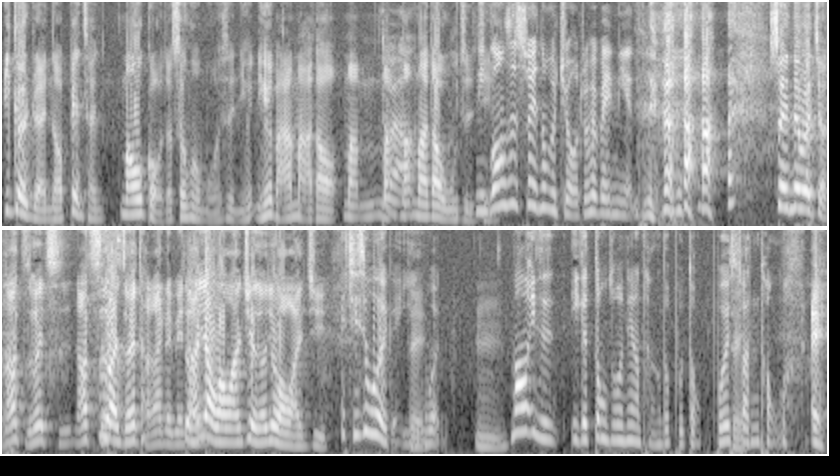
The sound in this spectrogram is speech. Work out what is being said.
一个人哦变成猫狗的生活模式，你会你会把它骂到骂骂骂骂到无止境。你光是睡那么久就会被撵，睡那么久，然后只会吃，然后吃完只会躺在那边，然后要玩玩具的时候就玩玩具。哎，其实我有一个疑问，嗯，猫一直一个动作那样躺都不动，不会酸痛吗？哎。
